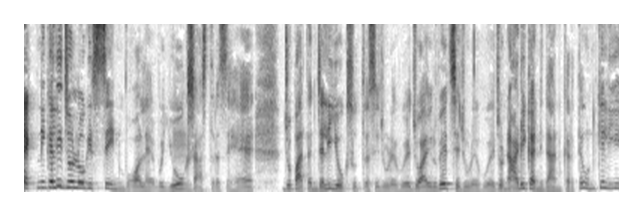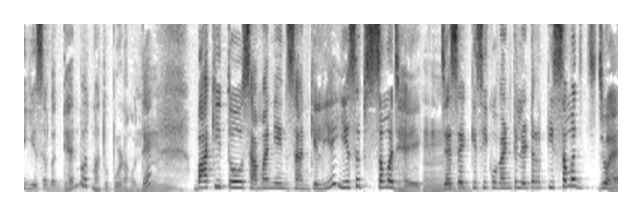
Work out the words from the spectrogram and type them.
टेक्निकली जो लोग इससे इन्वॉल्व है वो योग हम्म। शास्त्र से है जो पातंजलि योग सूत्र से जुड़े हुए जो आयुर्वेद से जुड़े हुए जो नाड़ी का निदान करते हैं उनके लिए ये सब अध्ययन बहुत महत्वपूर्ण होते हैं। हम्म। बाकी तो सामान्य इंसान के लिए ये सब समझ है एक हम्म, जैसे किसी को वेंटिलेटर की समझ जो है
